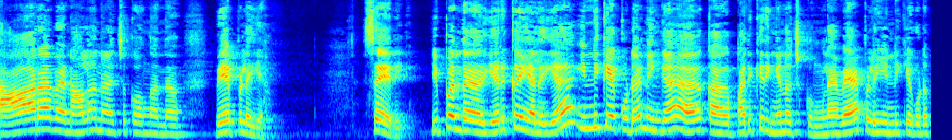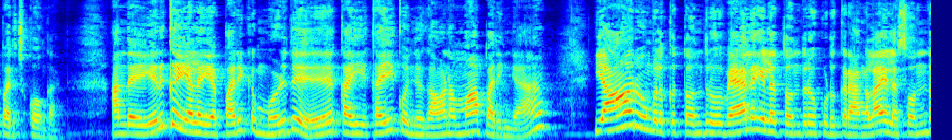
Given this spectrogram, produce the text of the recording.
யாரை வேணாலும் நினச்சிக்கோங்க அந்த வேப்பிலைய. சரி இப்போ இந்த எருக்க இலைய இன்றைக்கே கூட நீங்கள் க பறிக்கிறீங்கன்னு வச்சுக்கோங்களேன். வேப்பிலையும் இன்றைக்கே கூட பறிச்சுக்கோங்க. அந்த எருக்க இலையை பறிக்கும் பொழுது கை கை கொஞ்சம் கவனமாக பறிங்க. யார் உங்களுக்கு தொந்தரவு வேலையில் தொந்தரவு கொடுக்குறாங்களா? இல்லை சொந்த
